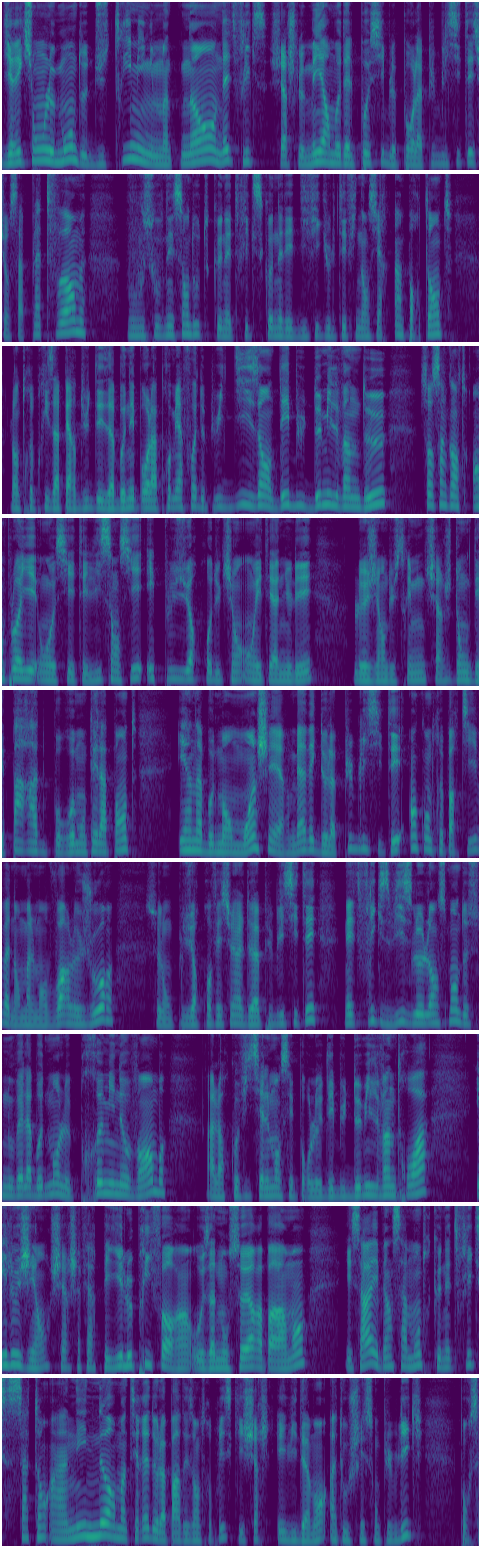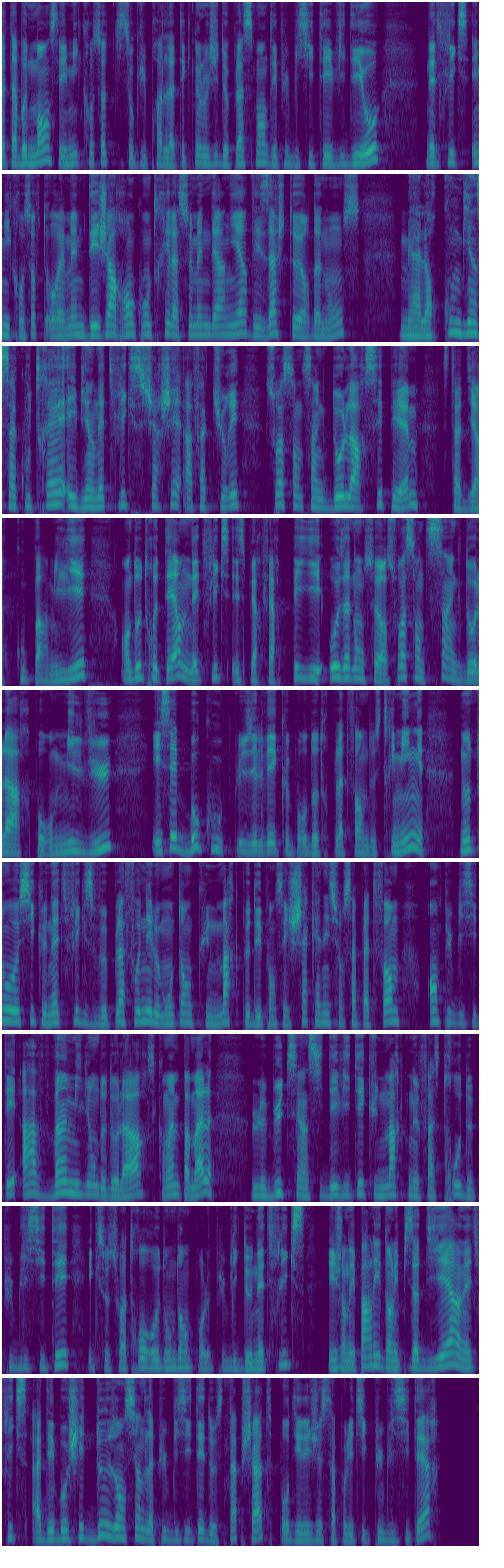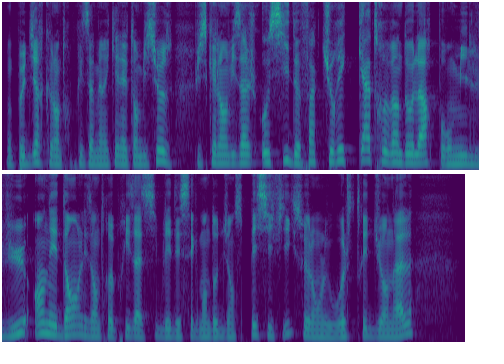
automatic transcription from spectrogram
Direction le monde du streaming maintenant, Netflix cherche le meilleur modèle possible pour la publicité sur sa plateforme. Vous vous souvenez sans doute que Netflix connaît des difficultés financières importantes. L'entreprise a perdu des abonnés pour la première fois depuis 10 ans, début 2022. 150 employés ont aussi été licenciés et plusieurs productions ont été annulées. Le géant du streaming cherche donc des parades pour remonter la pente et un abonnement moins cher mais avec de la publicité en contrepartie va normalement voir le jour. Selon plusieurs professionnels de la publicité, Netflix vise le lancement de ce nouvel abonnement le 1er novembre, alors qu'officiellement c'est pour le début 2023. Et le géant cherche à faire payer le prix fort hein, aux annonceurs apparemment. Et ça, eh bien, ça montre que Netflix s'attend à un énorme intérêt de la part des entreprises qui cherchent évidemment à toucher son public. Pour cet abonnement, c'est Microsoft qui s'occupera de la technologie de placement des publicités vidéo. Netflix et Microsoft auraient même déjà rencontré la semaine dernière des acheteurs d'annonces. Mais alors combien ça coûterait? Eh bien Netflix cherchait à facturer 65 dollars CPM, c'est-à-dire coût par millier. En d'autres termes, Netflix espère faire payer aux annonceurs 65 dollars pour 1000 vues et c'est beaucoup plus élevé que pour d'autres plateformes de streaming. Notons aussi que Netflix veut plafonner le montant qu'une marque peut dépenser chaque année sur sa plateforme en publicité à 20 millions de dollars, c'est quand même pas mal. Le but c'est ainsi d'éviter qu'une marque ne fasse trop de publicité et que ce soit trop redondant pour le public de Netflix. Et j'en ai parlé dans l'épisode d'hier, Netflix a débauché deux anciens de la publicité de Snapchat pour diriger sa politique publicitaire. On peut dire que l'entreprise américaine est ambitieuse, puisqu'elle envisage aussi de facturer 80 dollars pour 1000 vues en aidant les entreprises à cibler des segments d'audience spécifiques selon le Wall Street Journal.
